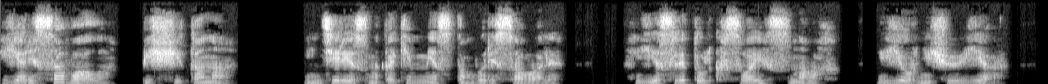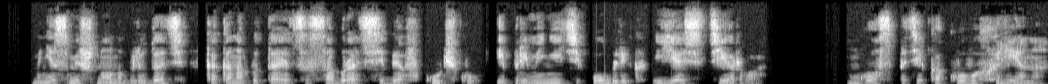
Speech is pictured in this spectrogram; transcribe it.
Я рисовала, пищит она. Интересно, каким местом вы рисовали? Если только в своих снах. Ёрничаю я. Мне смешно наблюдать, как она пытается собрать себя в кучку и применить облик «я стерва». «Господи, какого хрена?»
